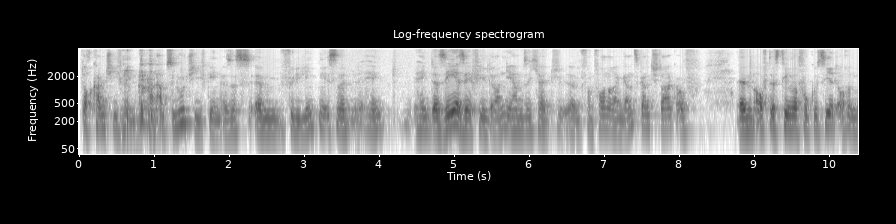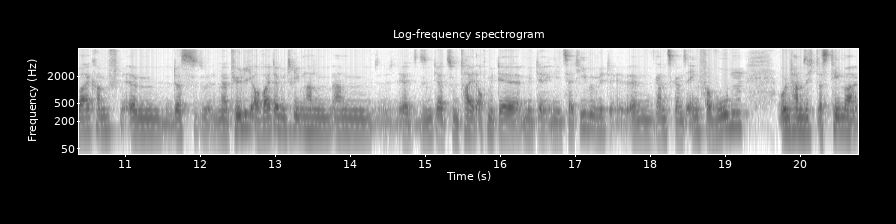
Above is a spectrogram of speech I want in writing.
Doch, kann schiefgehen, kann absolut schiefgehen. Also es, ähm, für die Linken ist, hängt, hängt da sehr, sehr viel dran. Die haben sich halt äh, von vornherein ganz, ganz stark auf, ähm, auf das Thema fokussiert, auch im Wahlkampf, ähm, das natürlich auch weiter betrieben haben, haben, sind ja zum Teil auch mit der, mit der Initiative mit, ähm, ganz, ganz eng verwoben und haben sich das Thema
